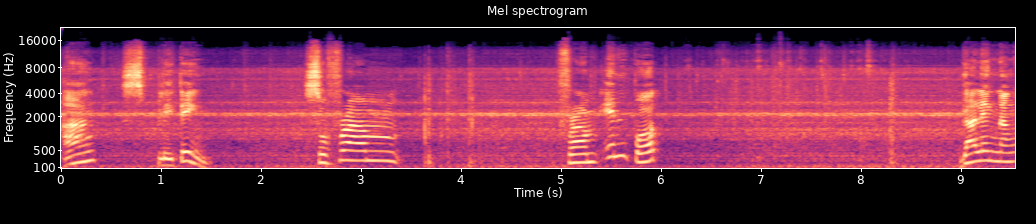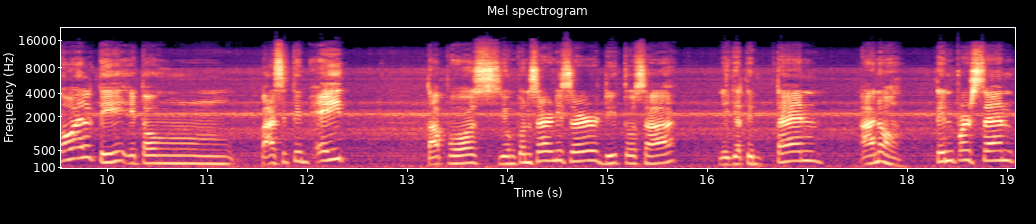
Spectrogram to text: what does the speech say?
Ang splitting. So from from input galing ng OLT itong positive 8 tapos yung concern ni sir dito sa negative 10 ano 10%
